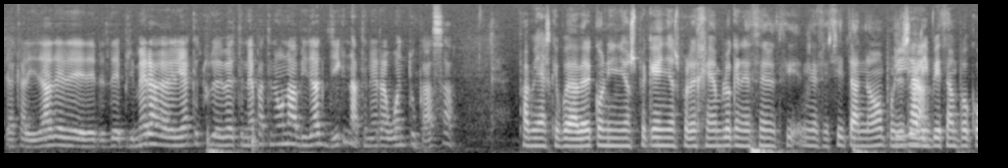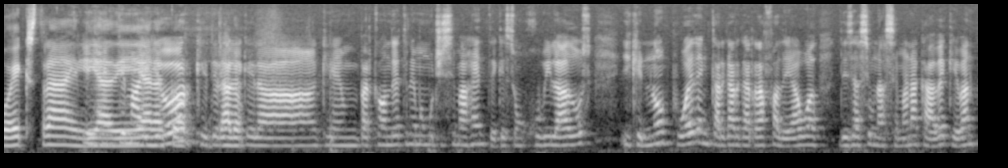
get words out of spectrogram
la calidad de, primera calidad que tú debes tener para tener una vida digna, tener agua en tu casa. Familias que puede haber con niños pequeños, por ejemplo, que necesitan, ¿no? Pues esa limpieza un poco extra, el día a día. mayor, que, que, la, que en Parque tenemos muchísima gente que son jubilados y que no pueden cargar garrafa de agua desde hace una semana cada vez que van,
